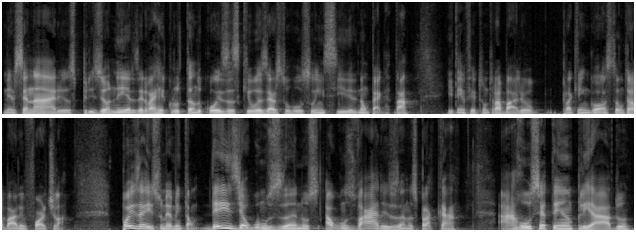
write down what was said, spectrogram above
mercenários, prisioneiros, ele vai recrutando coisas que o exército russo em si ele não pega, tá? E tem feito um trabalho, para quem gosta, um trabalho forte lá. Pois é isso mesmo, então. Desde alguns anos, alguns vários anos para cá, a Rússia tem ampliado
